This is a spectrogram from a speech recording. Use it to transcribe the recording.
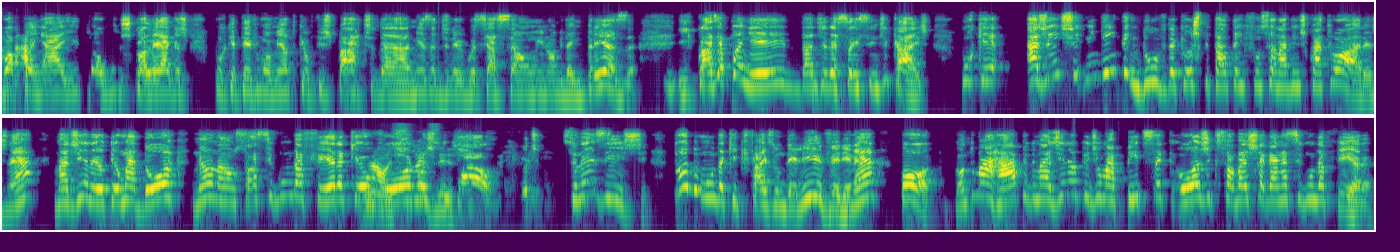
vou apanhar aí de alguns colegas, porque teve um momento que eu fiz parte da mesa de negociação em nome da empresa e quase apanhei da direções sindicais, porque a gente, ninguém tem dúvida que o hospital tem que funcionar 24 horas, né? Imagina, eu tenho uma dor, não, não, só segunda-feira que eu não, vou no hospital. Existe. Isso não existe. Todo mundo aqui que faz um delivery, né? Pô, quanto mais rápido, imagina eu pedir uma pizza hoje que só vai chegar na segunda-feira,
